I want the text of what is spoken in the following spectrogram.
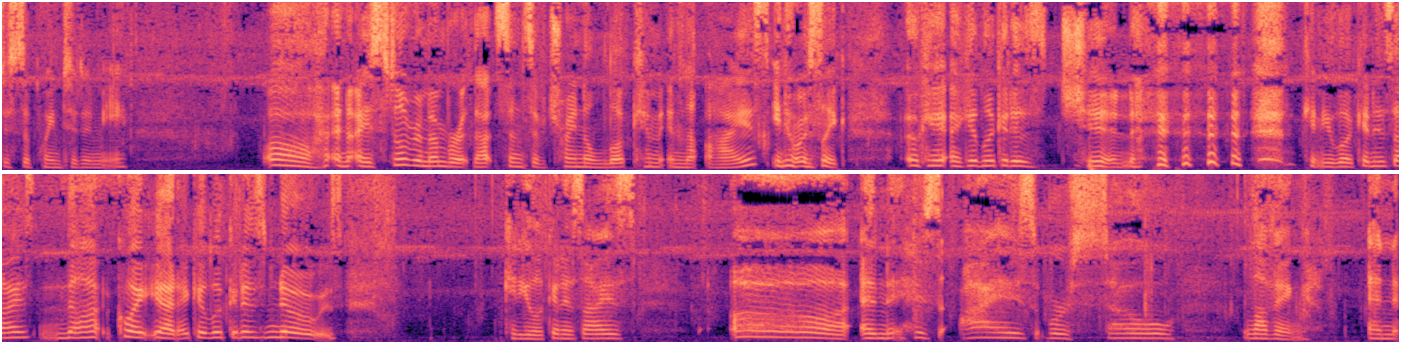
disappointed in me. Oh, and I still remember that sense of trying to look him in the eyes. You know, it was like, okay, I can look at his chin. can you look in his eyes? Not quite yet. I can look at his nose. Can you look in his eyes? oh, and his eyes were so loving. And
